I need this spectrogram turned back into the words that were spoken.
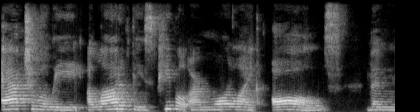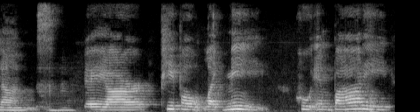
actually a lot of these people are more like alls than nuns. Mm-hmm. They are people like me who embody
